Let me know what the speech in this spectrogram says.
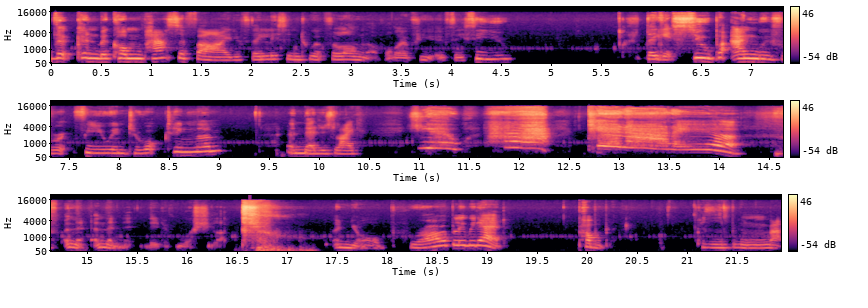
that can become pacified if they listen to it for long enough. Although if you if they see you, they get super angry for it for you interrupting them, and they're just like, "You, ah, get out of here!" And then and then they, they just rush you like, and you'll probably be dead, probably, because there's been about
